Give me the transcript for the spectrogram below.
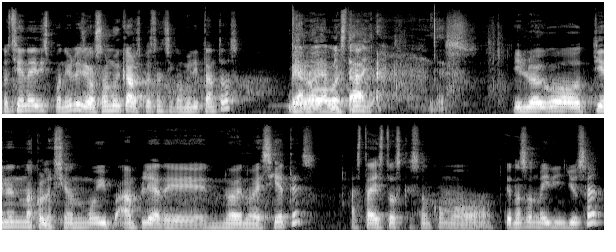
Los tienen ahí disponibles. Digo, son muy caros, cuestan 5 mil y tantos. Ya no hay a mi están. talla. Yes. Y luego tienen una colección muy amplia de 997 hasta estos que son como que no son made in USA.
